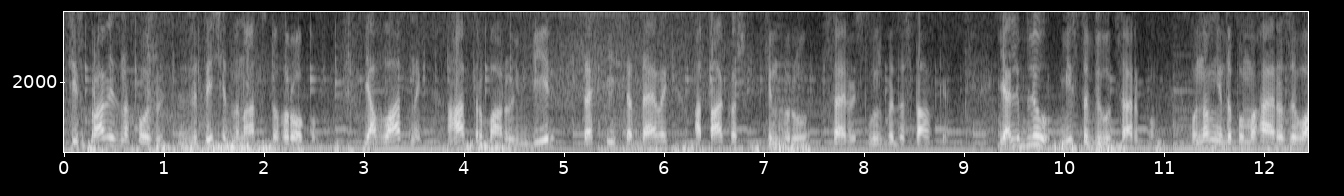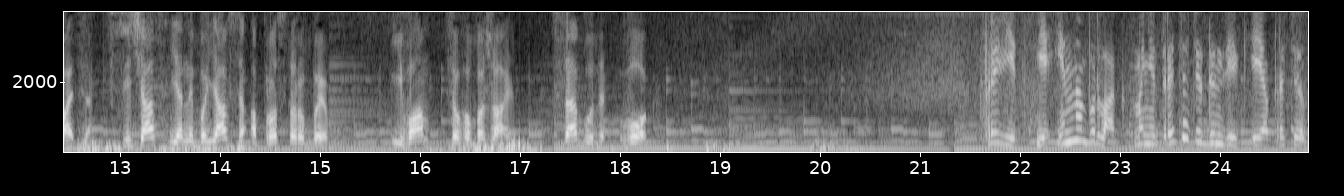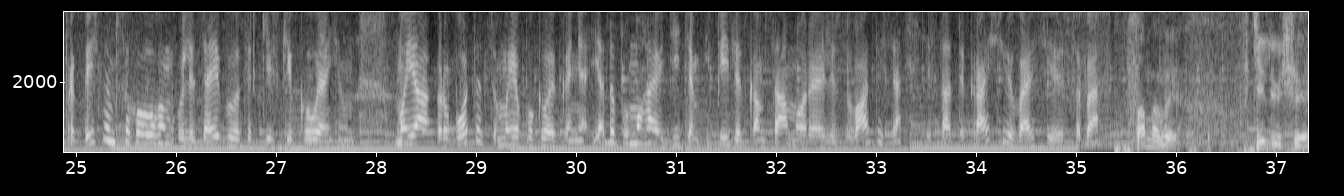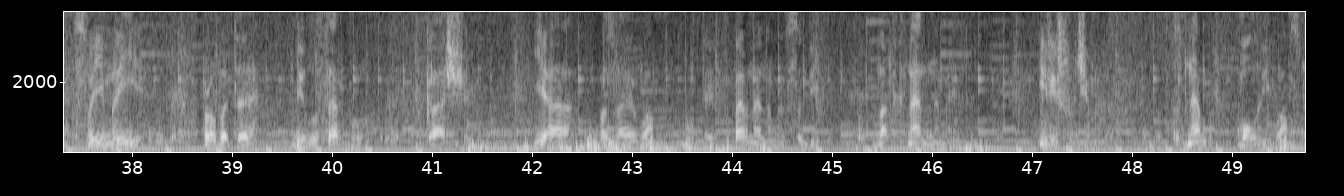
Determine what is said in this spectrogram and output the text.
В цій справі знаходжусь з 2012 року. Я власник гастробару Імбір, цех 59, а також кінгуру сервіс служби доставки. Я люблю місто Білу. Воно мені допомагає розвиватися. В свій час я не боявся, а просто робив. І вам цього бажаю. Все буде вок. Привіт, я Інна Бурлак. Мені 31 рік, і я працюю практичним психологом у ліцеї Білоцерківський колегіум. Моя робота це моє покликання. Я допомагаю дітям і підліткам самореалізуватися і стати кращою версією себе. Саме ви, втілюючи свої мрії, робите Білу церкву кращою. Я бажаю вам бути впевненими в собі, натхненними і рішучими. З Днем молоді вас!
